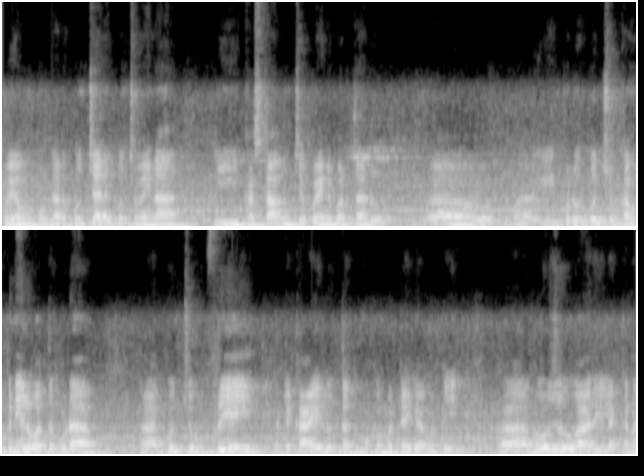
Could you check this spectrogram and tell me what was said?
పోయి అమ్ముకుంటారు. కొంచానికి కొంచెమైనా ఈ కష్టాల నుంచి బయటపడతారు. ఇప్పుడు కొంచెం కంపెనీల వద్ద కూడా కొంచెం ఫ్రీ అయింది అంటే కాయలు తగ్గుముఖం పట్టాయి కాబట్టి రోజువారీ లెక్కన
